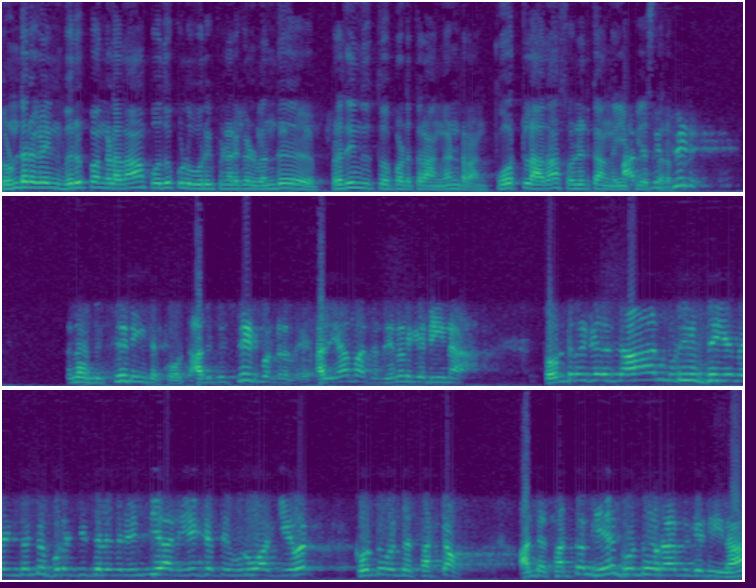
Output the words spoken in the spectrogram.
தொண்டர்களின் விருப்பங்களை தான் பொதுக்குழு உறுப்பினர்கள் வந்து பிரதிநிதித்துவப்படுத்துறாங்கன்றாங்க. கோர்ட்ல தான் சொல்லிருக்காங்க இபிஎஸ் தரப்பு. மிஸ்லீடிங் த கோர்ட் அது மிஸ்லீட் பண்றது. அது ஏமாத்துறது. என்னன்னு கேட்டீங்கன்னா தொண்டர்கள் தான் முடிவு செய்ய வேண்டும் என்று புரட்சி தலைவர் எம்ஜிஆர் இயக்கத்தை உருவாக்கியவர் கொண்டு வந்த சட்டம். அந்த சட்டம் ஏன் கொண்டு வராருன்னு கேட்டீங்கன்னா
